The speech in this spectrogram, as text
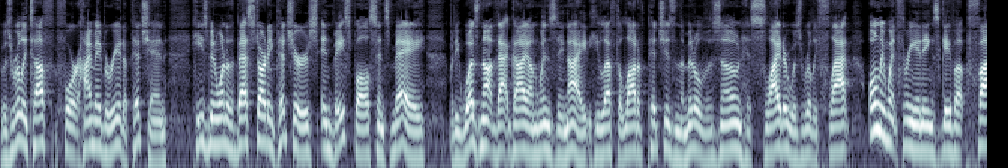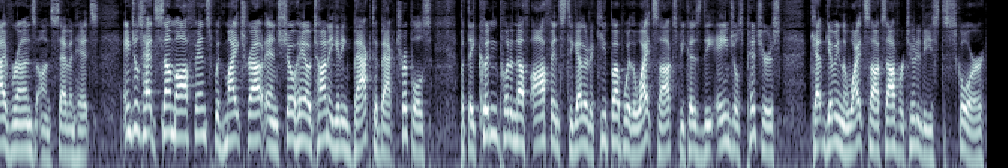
it was really tough for Jaime Barria to pitch in. He's been one of the best starting pitchers in baseball since May, but he was not that guy on Wednesday night. He left a lot of pitches in the middle of the zone. His slider was really flat. Only went 3 innings, gave up 5 runs on 7 hits. Angels had some offense with Mike Trout and Shohei Ohtani getting back to back triples, but they couldn't put enough offense together to keep up with the White Sox because the Angels pitchers kept giving the White Sox opportunities to score.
